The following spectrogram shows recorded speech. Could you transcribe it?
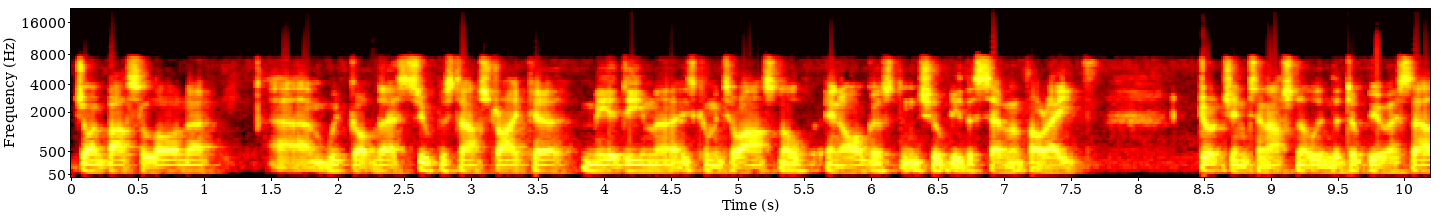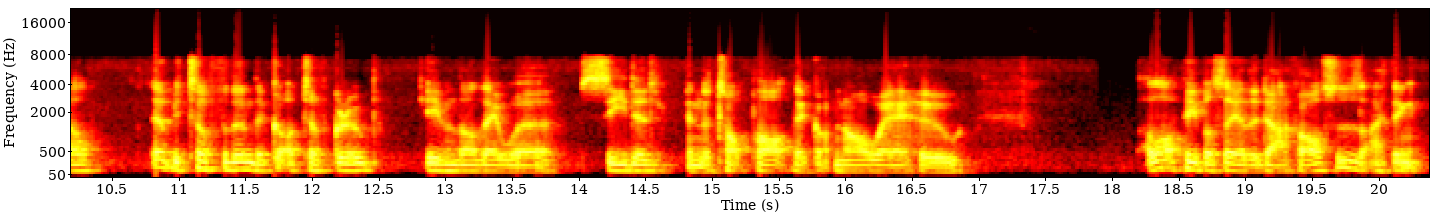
joined Barcelona. Um, we've got their superstar striker Miedema is coming to Arsenal in August, and she'll be the seventh or eighth Dutch international in the WSL. It'll be tough for them. They've got a tough group, even though they were seeded in the top pot. They've got Norway, who a lot of people say are the dark horses. I think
